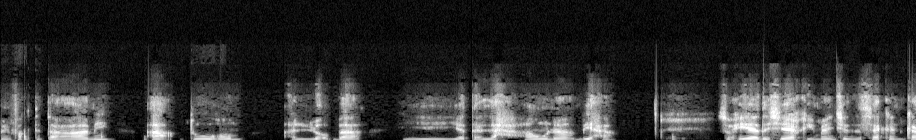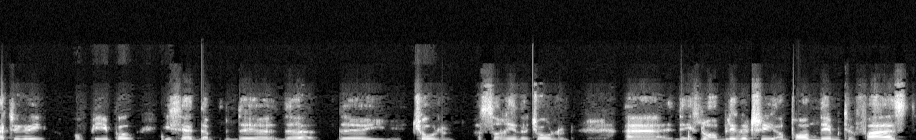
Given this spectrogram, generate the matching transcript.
من فقد الطعام أعطوهم اللعبة يتلحون بها. So here the Sheikh he mentioned the second category of people. He said the the the the children, the children. Uh, it's not obligatory upon them to fast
